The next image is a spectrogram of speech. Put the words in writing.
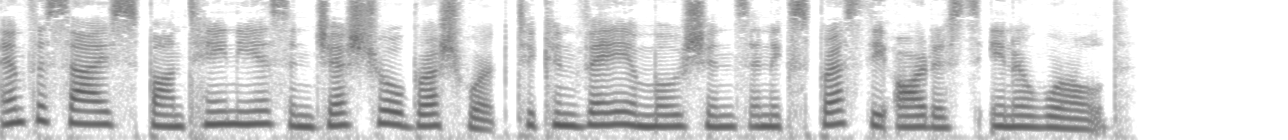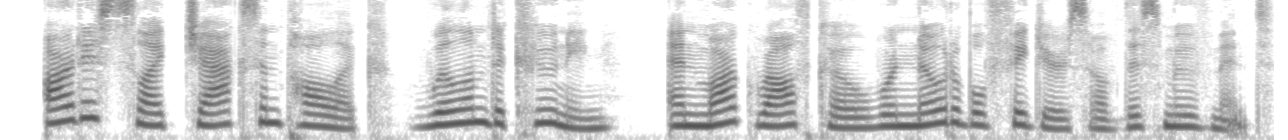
emphasized spontaneous and gestural brushwork to convey emotions and express the artist's inner world. Artists like Jackson Pollock, Willem de Kooning, and Mark Rothko were notable figures of this movement.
